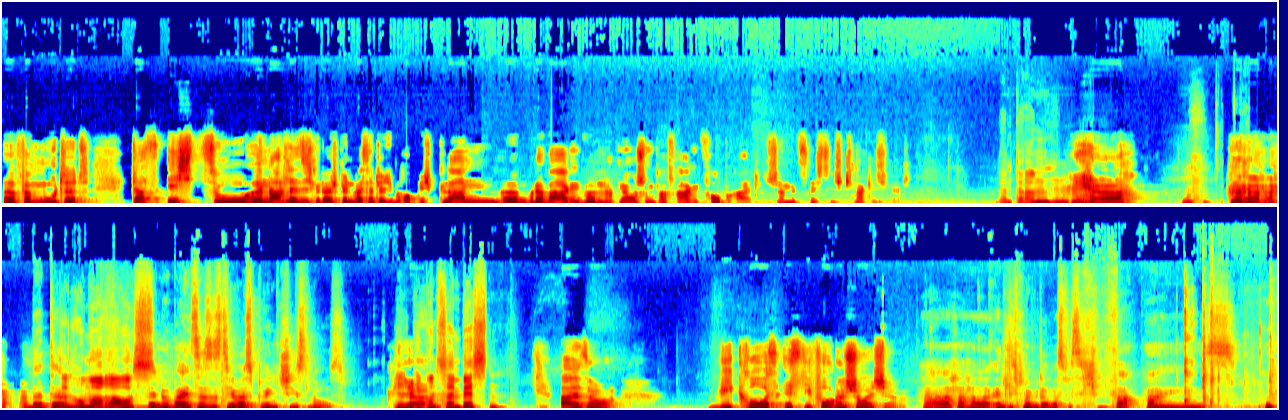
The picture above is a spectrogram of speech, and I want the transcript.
äh, vermutet, dass ich zu äh, nachlässig mit euch bin, was ich natürlich überhaupt nicht planen ähm, oder wagen würde und hat mir auch schon ein paar Fragen vorbereitet, damit es richtig knackig wird. Na dann, Ja. Na dann, dann hau mal raus. wenn du meinst, dass es dir was bringt, schieß los. Ja, Ja. Gib uns deinen Besten. Also, wie groß ist die Vogelscheuche? Hahaha, ha, ha, endlich mal wieder was, was ich weiß.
